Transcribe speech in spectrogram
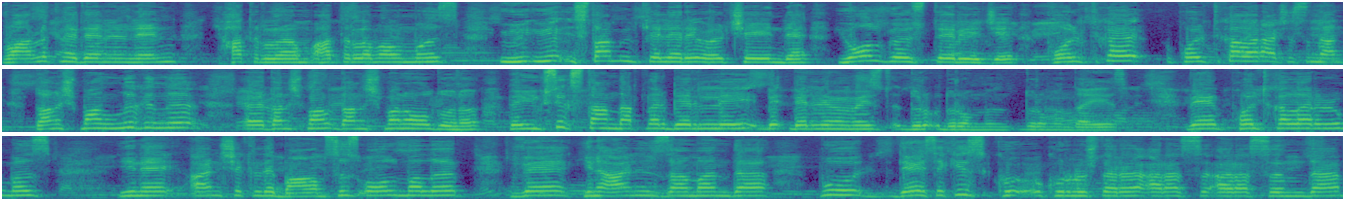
varlık nedeninin hatırlam hatırlamamız İslam ülkeleri ölçeğinde yol gösterici politika politikalar açısından danışmanlığını e, danışman danışman olduğunu ve yüksek standartları belirle, be- belirlememiz dur- durumun, durumundayız. Ve politikalarımız yine aynı şekilde bağımsız olmalı ve yine aynı zamanda bu D8 ku- kuruluşları arası arasında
